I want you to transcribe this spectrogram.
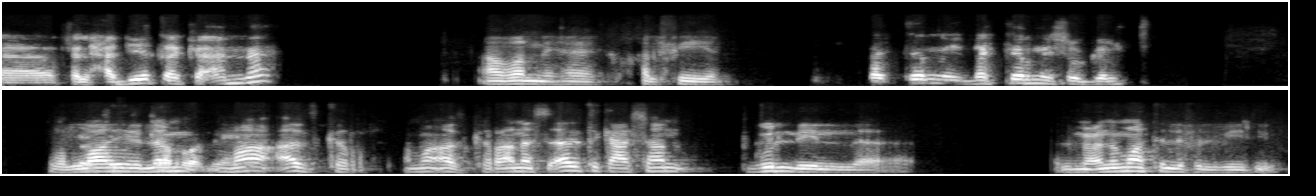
آه في الحديقة كأنه أظني هيك خلفيه ذكرني ذكرني شو قلت. والله لم يعني. ما اذكر ما أذكر. أنا سألتك عشان تقول لي المعلومات اللي في الفيديو.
